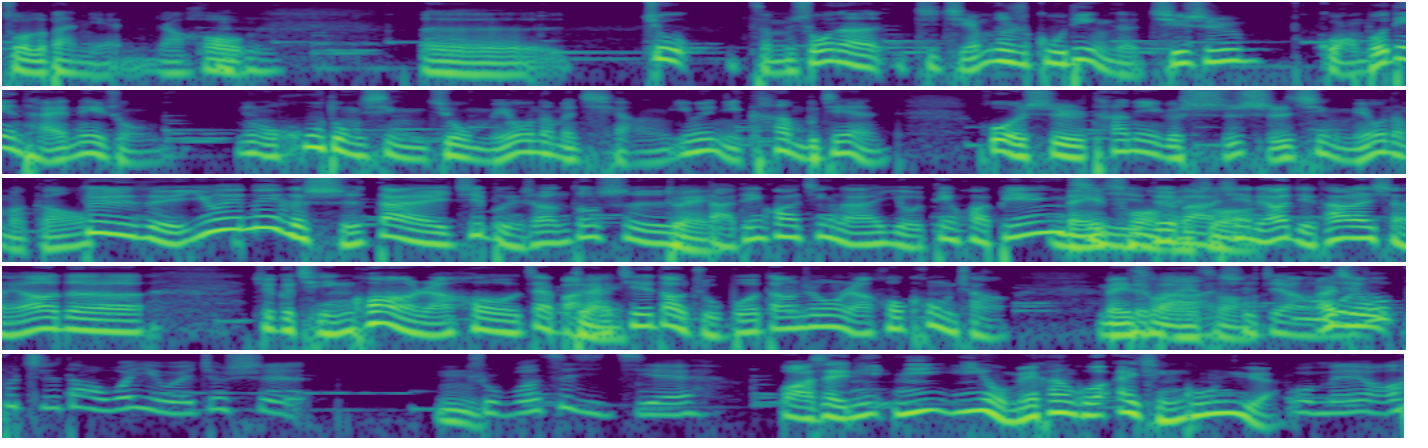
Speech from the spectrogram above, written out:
做了半年，然后嗯呃，就怎么说呢？这节目都是固定的。其实广播电台那种那种互动性就没有那么强，因为你看不见，或者是它那个实时性没有那么高。对对对，因为那个时代基本上都是打电话进来有电话编辑，对吧？先了解他的想要的这个情况，然后再把他接到主播当中，然后控场。没错没错是，这样哦而且我都不知道，我以为就是嗯主播自己接，哇塞，你你你有没有看过《爱情公寓》啊？我没有，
